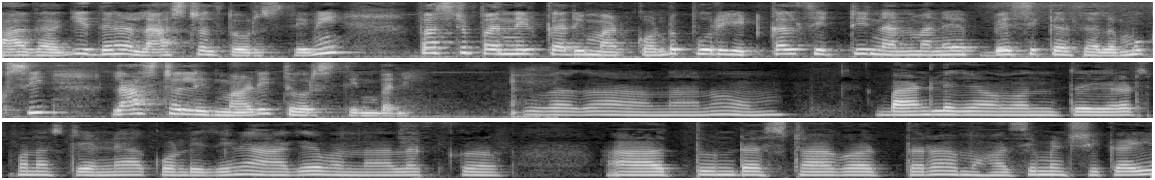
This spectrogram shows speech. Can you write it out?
ಹಾಗಾಗಿ ಇದನ್ನು ಲಾಸ್ಟಲ್ಲಿ ತೋರಿಸ್ತೀನಿ. ಫಸ್ಟ್ ಪನ್ನೀರ್ ಕರಿ ಮಾಡಿಕೊಂಡು ಪೂರಿ ಹಿಟ್ಟು ಕಲಸಿಟ್ಟು ನನ್ನ ಮನೆ ಬೇಸಿಕ್ ಎಲ್ಲ ಮುಗಿಸಿ ಲಾಸ್ಟಲ್ಲಿ ಇದು ಮಾಡಿ ತೋರಿಸ್ತೀನಿ ಬನ್ನಿ. ಇವಾಗ ನಾನು ಬಾಂಡ್ಲಿಗೆ ಒಂದು ಎರಡು ಸ್ಪೂನ್ ಅಷ್ಟು ಎಣ್ಣೆ ಹಾಕ್ಕೊಂಡಿದ್ದೀನಿ ಹಾಗೆ ಒಂದು ನಾಲ್ಕು ತುಂಡಷ್ಟು ಆಗೋ ಥರ ಹಸಿಮೆಣ್ಸಿಕಾಯಿ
